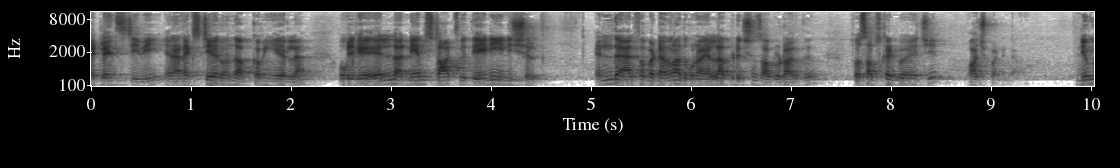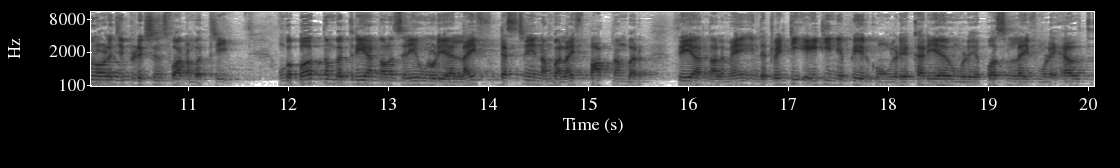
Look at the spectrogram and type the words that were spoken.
ஹெட்லைன்ஸ் டிவி ஏன்னா நெக்ஸ்ட் இயர் வந்து அப்கமிங் இயரில் உங்களுக்கு எல்லா நேம் ஸ்டார்ட்ஸ் வித் எனி இனிஷியல் எந்த ஆல்ஃபபெட் இருந்தாலும் அதுக்கு எல்லா ப்ரிடிக்ஷன்ஸ் அப்லோட் ஆகுது. ஸோ சப்ஸ்கிரைப் பண்ணி வச்சு வாட்ச் பண்ணுங்கள் நியூமராலஜி ப்ரிடிக்ஷன்ஸ் ஃபார் நம்பர் த்ரீ உங்கள் பர்த் நம்பர் த்ரீயாக இருந்தாலும் சரி உங்களுடைய லைஃப் டெஸ்டினி நம்பர் லைஃப் பாத் நம்பர் த்ரீயாக இருந்தாலுமே இந்த டுவெண்ட்டி எயிட்டீன் எப்படி இருக்கும்? உங்களுடைய கரியர் உங்களுடைய பர்சனல் லைஃப் உங்களுடைய ஹெல்த்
